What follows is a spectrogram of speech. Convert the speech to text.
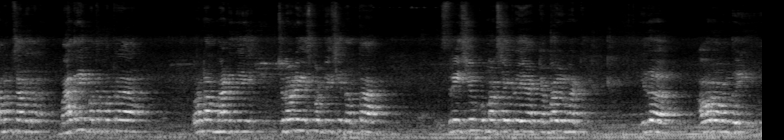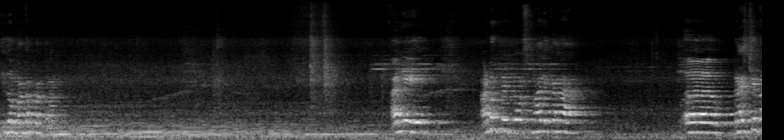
ಅನಂತ್ ಸಾಗರ್ ಮಾದರಿ ಮತಪತ್ರವನ್ನು ಮಾಡಿದ್ವಿ ಚುನಾವಣೆಗೆ ಸ್ಪರ್ಧಿಸಿದಂತ ಶ್ರೀ ಶಿವಕುಮಾರ್ ಶೇಖರಯ್ಯ ಕೆಂಬಾವಿ ಮಠ್. ಇದು ಅವರ ಒಂದು ಇದು ಮತಪತ್ರ. ಅಲ್ಲಿ ಅಣು ಪೆಟ್ರೋಲ್ಸ್ ಮಾಲೀಕರ ಪ್ರಶ್ನ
